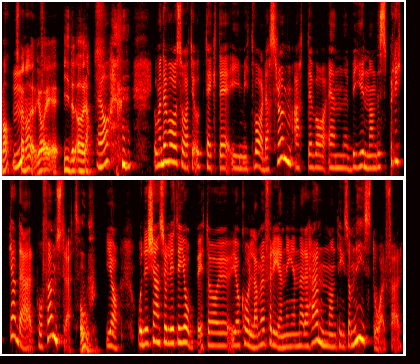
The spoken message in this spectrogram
ja, Mm. spännande. Jag är idel öra. Ja. men det var så att jag upptäckte i mitt vardagsrum att det var en begynnande spricka där på fönstret. Oh, Ja, och det känns ju lite jobbigt och jag kollar med föreningen, är det här någonting som ni står för?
